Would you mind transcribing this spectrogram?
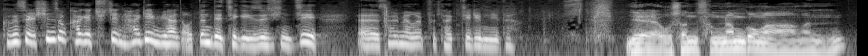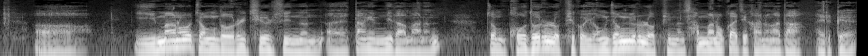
그것을 신속하게 추진하기 위한 어떤 대책이 있으신지 에, 설명을 부탁드립니다. 예, 우선 성남공항은 어, 2만 호 정도를 지을 수 있는 어, 땅입니다만은 좀 고도를 높이고 용적률을 높이면 3만 호까지 가능하다 이렇게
